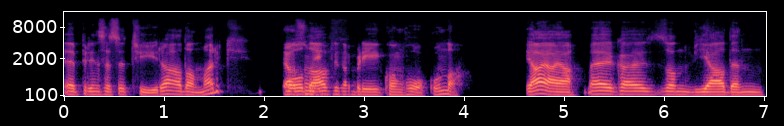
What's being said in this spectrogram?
eh, prinsesse Tyra av Danmark. Ja, som da- egentlig da blir kong Haakon, da. Ja, ja, ja. Sånn via den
